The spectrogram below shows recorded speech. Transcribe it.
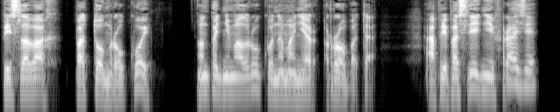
При словах «потом рукой» он поднимал руку на манер робота, а при последней фразе,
